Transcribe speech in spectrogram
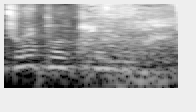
Triple kill.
